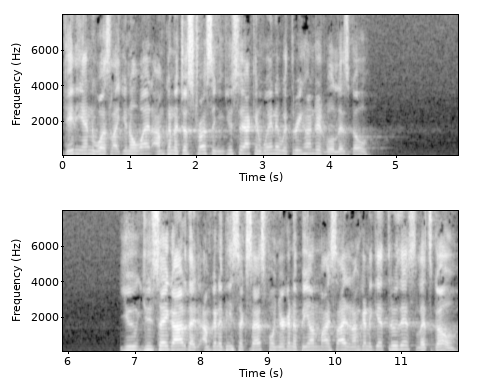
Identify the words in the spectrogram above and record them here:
Gideon was like, you know what? I'm going to just trust in you. You say I can win it with 300? Well, let's go. You, you say, God, that I'm going to be successful and you're going to be on my side and I'm going to get through this. Let's go.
